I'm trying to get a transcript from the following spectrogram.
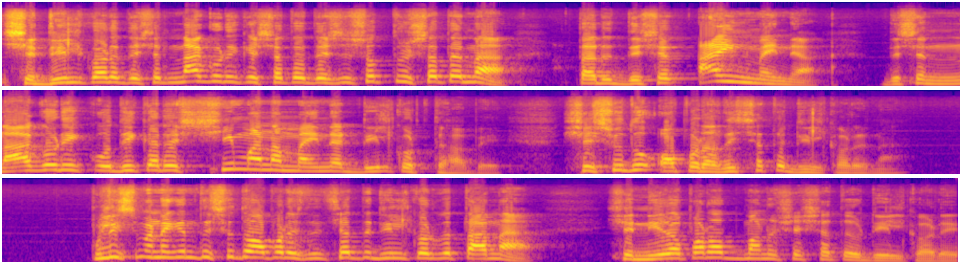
সে ডিল করে দেশের নাগরিকের সাথে, দেশের শত্রুর সাথে না, তার দেশের আইন মাইনা, দেশের নাগরিক অধিকারের সীমানা মাইনা ডিল করতে হবে। সে শুধু অপরাধীর সাথে ডিল করে না। পুলিশ মানে কিন্তু শুধু অপরাধীর সাথে ডিল করবে তা না, সে নিরপরাধ মানুষের সাথেও ডিল করে।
